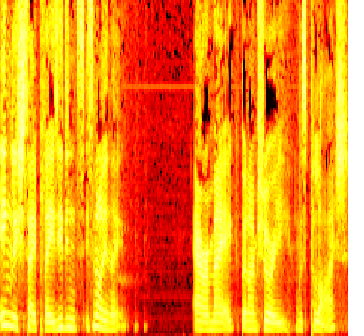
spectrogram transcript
English say please. He didn't, it's not in the Aramaic, but I'm sure he was polite.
